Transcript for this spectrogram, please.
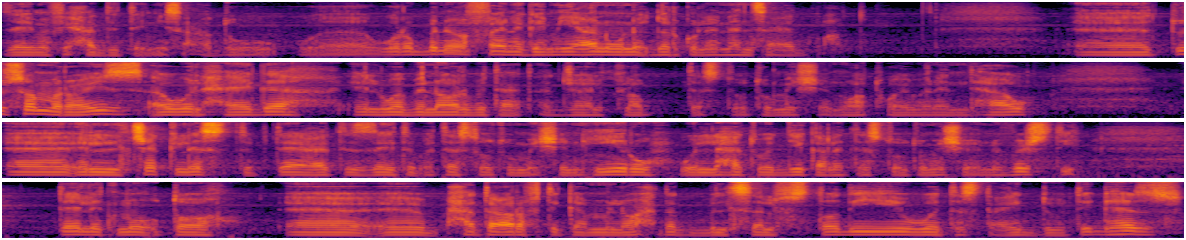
زي ما في حد تاني ساعده. وربنا يوفقنا جميعا ونقدر كلنا نساعد بعض. to summarize أول حاجة ال webinar بتاعت Agile Club test automation what why when and how ال checklist بتاعت إزاي تبقى test automation hero واللي هتوديك على Test Automation University تالت نقطة آه، آه، هتعرف تكمل لوحدك بال self study وتستعد وتجهز.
